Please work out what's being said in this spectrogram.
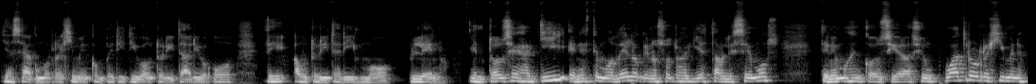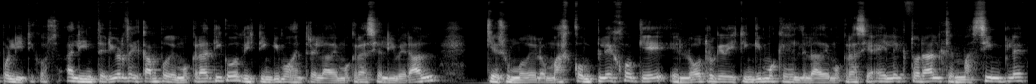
ya sea como régimen competitivo autoritario o de autoritarismo pleno. Entonces aquí, en este modelo que nosotros aquí establecemos, tenemos en consideración cuatro regímenes políticos. Al interior del campo democrático distinguimos entre la democracia liberal, que es un modelo más complejo que el otro que distinguimos, que es el de la democracia electoral, que es más simple,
